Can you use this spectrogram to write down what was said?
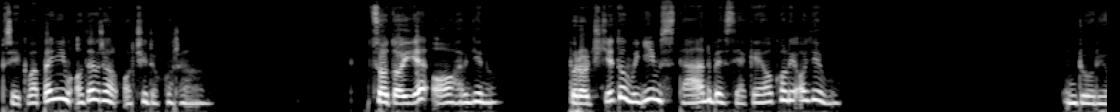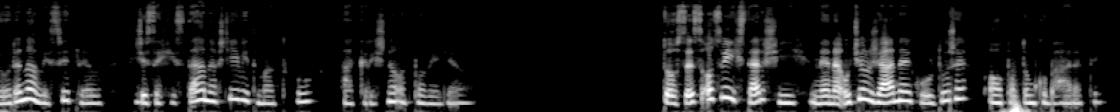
překvapením otevřel oči do kořán. Co to je, o hrdino? Proč tě tu vidím stát bez jakéhokoliv oděvu? Duryodhana vysvětlil, že se chystá navštívit matku a Krišna odpověděl. To ses od svých starších nenaučil žádné kultuře o potomku Bharaty.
